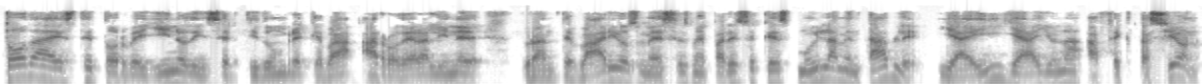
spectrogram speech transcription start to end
todo este torbellino de incertidumbre que va a rodear al INE durante varios meses me parece que es muy lamentable y ahí ya hay una afectación.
